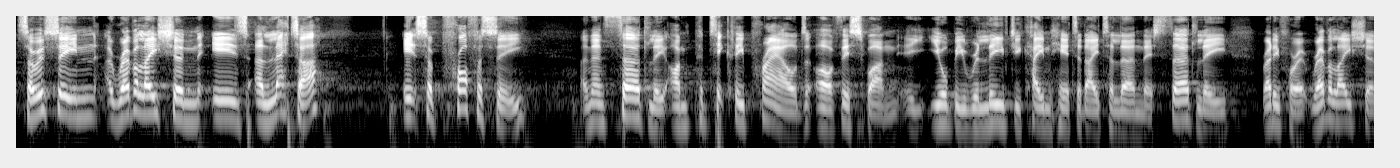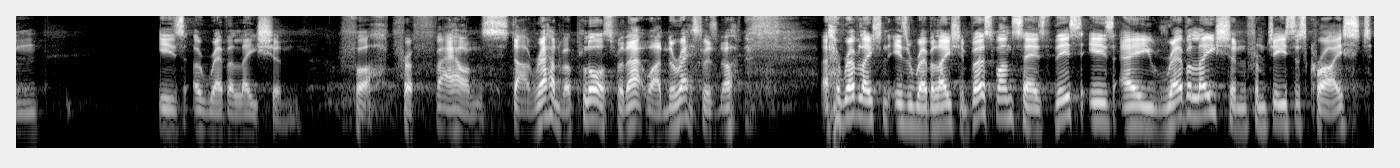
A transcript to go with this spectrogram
So we've seen Revelation is a letter, it's a prophecy, and then thirdly, I'm particularly proud of this one. You'll be relieved you came here today to learn this. Thirdly, ready for it, Revelation is a revelation. Oh, profound stuff. Round of applause for that one. The rest was not. Uh, revelation is a revelation. Verse 1 says, This is a revelation from Jesus Christ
